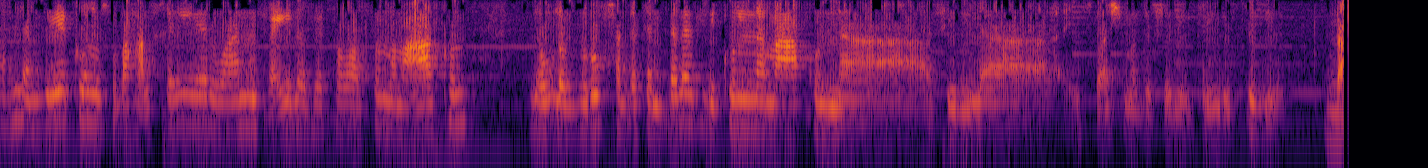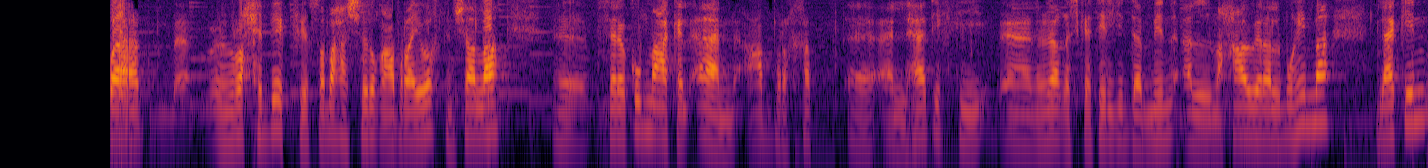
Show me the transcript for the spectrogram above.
أهلا بكم وصباح الخير وأنا سعيدة بتواصلنا معاكم. لولا الظروف حقت البلد لكنا معكم في ال- إيش اشمل في ال- في الاستوديو ونرحب بك في صباح الشروق عبر أي وقت. إن شاء الله آه، سنكون معك الآن عبر خط آه، الهاتف لنناقش كثير جدا من المحاور المهمة. لكن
